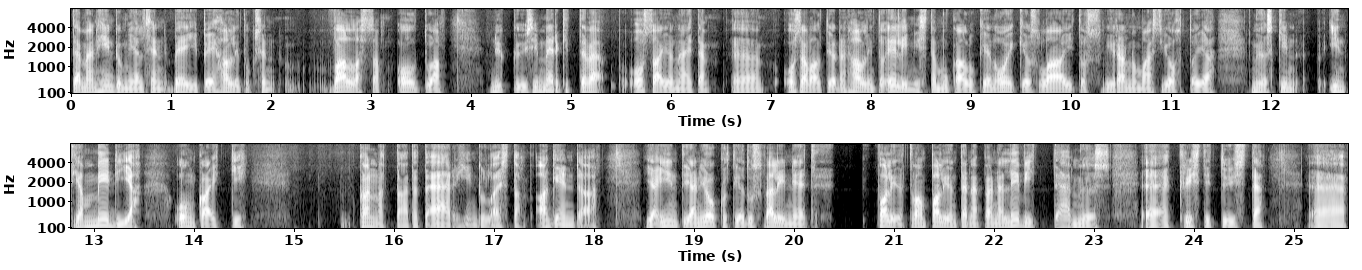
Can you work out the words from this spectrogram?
tämän hindumielisen BIP-hallituksen vallassa oltua nykyisin merkittävä osa jo näitä ö, osavaltioiden hallintoelimistä, mukaan lukien oikeuslaitos, viranomaisjohto ja myöskin Intian media on kaikki kannattaa tätä äärihindulaista agendaa. Ja Intian joukkotiedotusvälineet valitettavan paljon tänä päivänä levittää myös äh, kristittyistä äh,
